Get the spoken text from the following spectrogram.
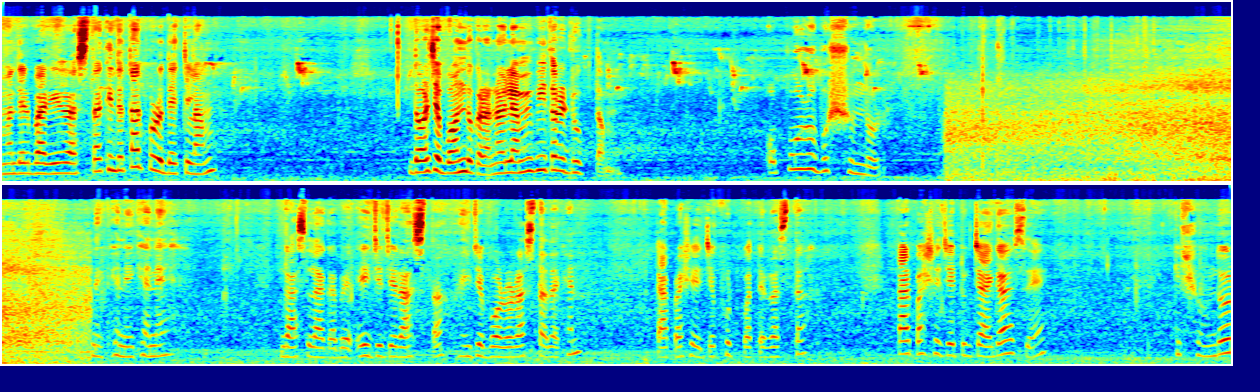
আমাদের বাড়ির রাস্তা, কিন্তু তারপরে দেখলাম দরজা বন্ধ করা নইলে আমি ভিতরে ঢুকতাম। অপূর্ব সুন্দর। দেখেন এখানে গাছ লাগাবে, এই যে যে রাস্তা, এই যে বড় রাস্তা দেখেন, তার পাশে এই যে ফুটপাতের রাস্তা, তার পাশে যেটুক জায়গা আছে, কি সুন্দর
